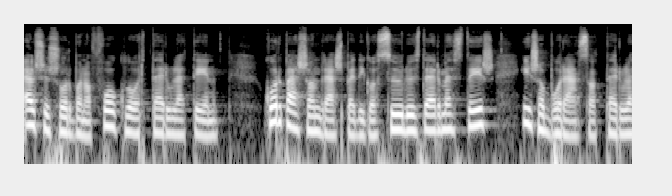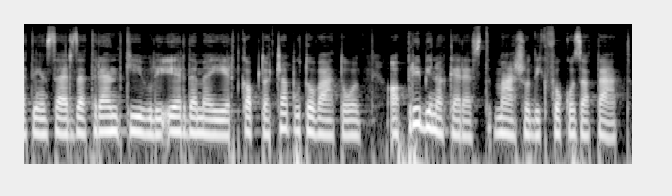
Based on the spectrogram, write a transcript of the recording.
elsősorban a folklór területén, Korpás András pedig a szőlőtermesztés és a borászat területén szerzett rendkívüli érdemeiért kapta Csaputovától a Pribina kereszt második fokozatát.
